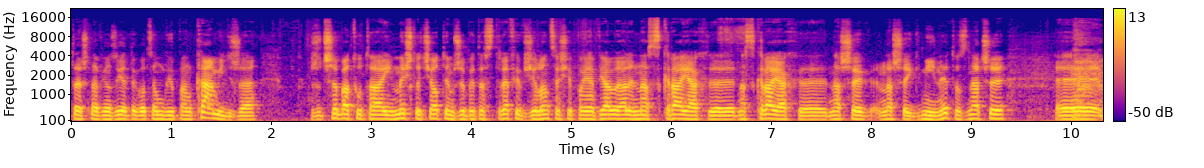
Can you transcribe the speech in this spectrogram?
też nawiązuje do tego, co mówił pan Kamil, że, że trzeba tutaj myśleć o tym, żeby te strefy w zielonce się pojawiały, ale na skrajach, e, na skrajach e, naszej, naszej gminy, to znaczy e,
